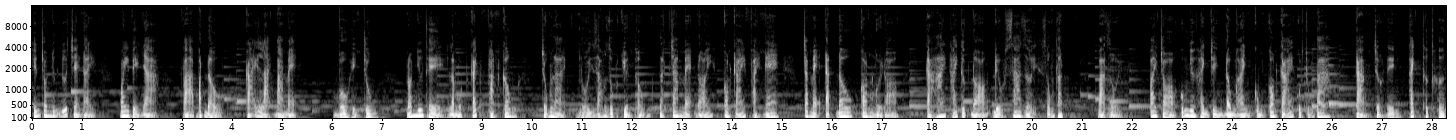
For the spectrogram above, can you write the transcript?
khiến cho những đứa trẻ này quay về nhà và bắt đầu cãi lại ba mẹ. Vô hình chung, nó như thể là một cách phản công, chống lại lối giáo dục truyền thống là cha mẹ nói con cái phải nghe cha mẹ đặt đâu con ngồi đó. Cả hai thái cực đó đều xa rời sống thật. Và rồi, vai trò cũng như hành trình đồng hành cùng con cái của chúng ta càng trở nên thách thức hơn.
